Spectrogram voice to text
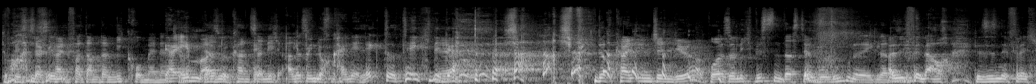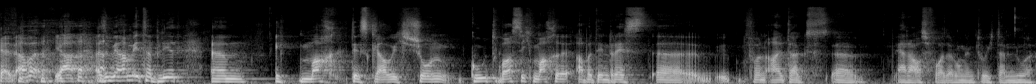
du bist ja Wahnsinn. kein verdammter Mikromanager. Ja, eben, also du kannst ja nicht alles Ich bin doch wissen. kein Elektrotechniker. Ich bin doch kein Ingenieur. Woher soll ich wissen, dass der Volumenregler Also ich finde auch, das ist eine Frechheit. Aber ja, also wir haben etabliert, ähm, ich mache das, glaube ich, schon gut, was ich mache, aber den Rest äh, von Alltagsherausforderungen äh, Herausforderungen tue ich dann nur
